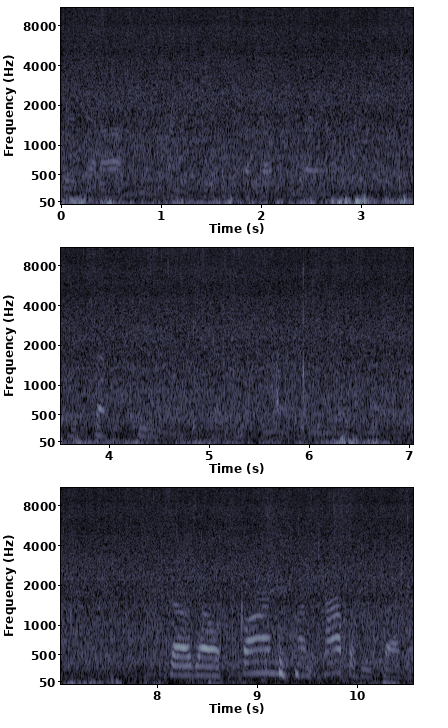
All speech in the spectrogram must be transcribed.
cleared that off and is trying to take everybody else away. Except females. So they'll spawn on top of each other.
